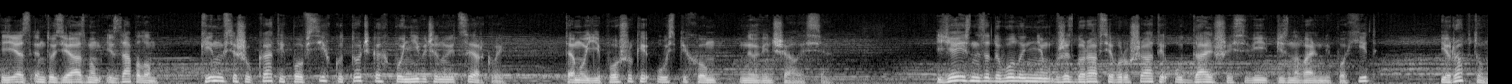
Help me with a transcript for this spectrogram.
Я з ентузіазмом і запалом кинувся шукати по всіх куточках понівеченої церкви, та мої пошуки успіхом не увінчалися. Я із незадоволенням вже збирався вирушати у дальший свій пізнавальний похід, і раптом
